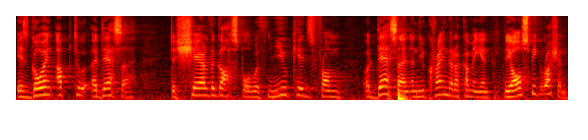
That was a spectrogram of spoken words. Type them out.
is going up to Odessa to share the gospel with new kids from Odessa and, Ukraine that are coming in. They all speak Russian.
